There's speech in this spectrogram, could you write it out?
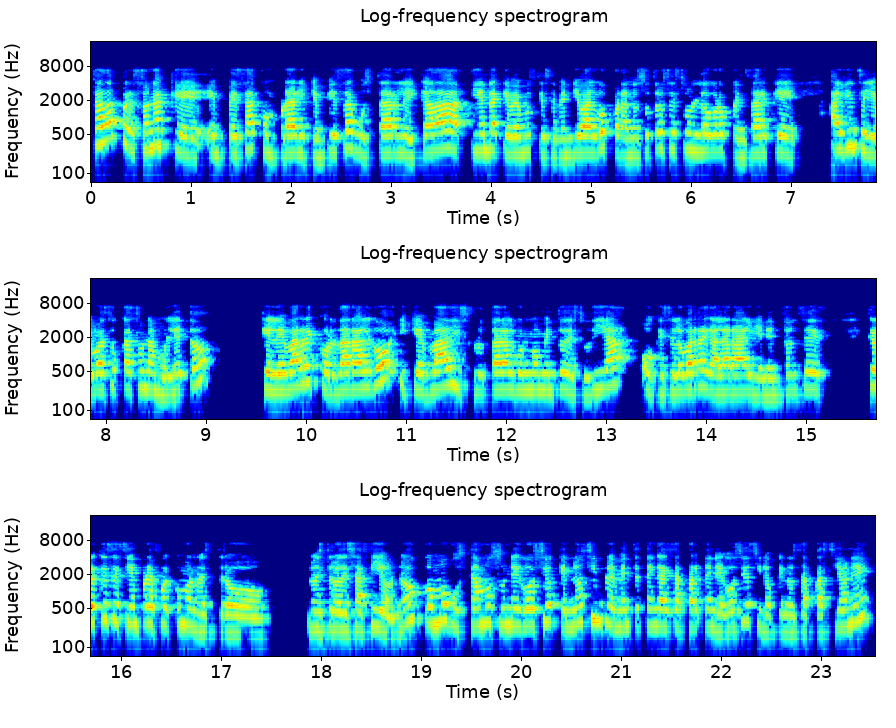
cada persona que empieza a comprar y que empieza a gustarle y cada tienda que vemos que se vendió algo, para nosotros es un logro pensar que alguien se llevó a su casa un amuleto que le va a recordar algo y que va a disfrutar algún momento de su día o que se lo va a regalar a alguien. Entonces, creo que ese siempre fue como nuestro, nuestro desafío, ¿no? Cómo buscamos un negocio que no simplemente tenga esa parte de negocio, sino que nos apasione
